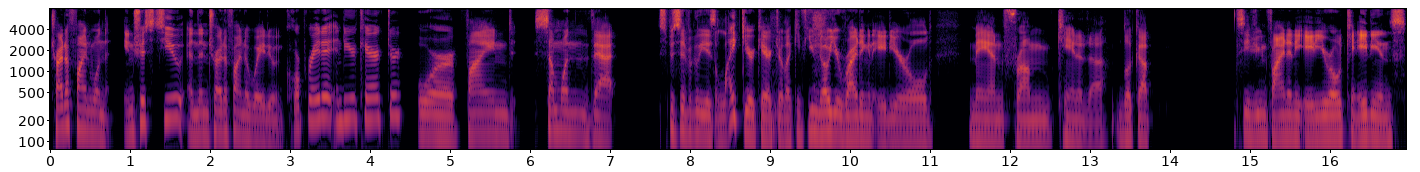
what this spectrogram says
try to find one that interests you and then try to find a way to incorporate it into your character or find someone that specifically is like your character like if you know you're writing an 80 year old man from canada look up see if you can find any 80 year old canadians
